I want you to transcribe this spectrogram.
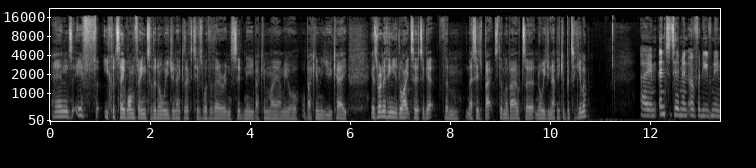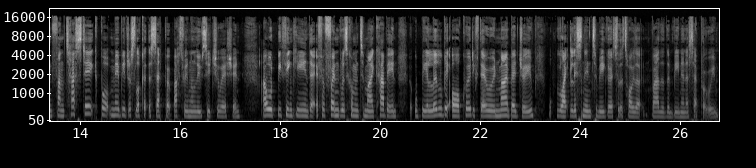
And if you could say one thing to the Norwegian executives, whether they're in Sydney, back in Miami, or, or back in the UK, is there anything you'd like to, to get them message back to them about uh, Norwegian Epic in particular? Um, entertainment of an evening, fantastic, but maybe just look at the separate bathroom and loo situation. I would be thinking that if a friend was coming to my cabin, it would be a little bit awkward if they were in my bedroom, like listening to me go to the toilet rather than being in a separate room.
